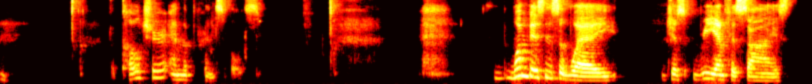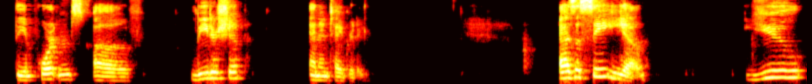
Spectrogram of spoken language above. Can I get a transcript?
The culture and the principles one business away just re-emphasize the importance of leadership and integrity. As a CEO, you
